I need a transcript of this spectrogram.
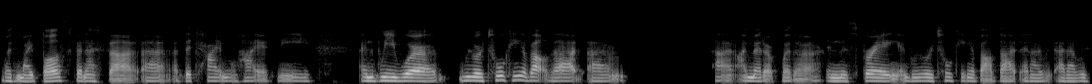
with my boss Vanessa uh, at the time who hired me, and we were we were talking about that. Um, I, met up with her in the spring, and we were talking about that, and I and I was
